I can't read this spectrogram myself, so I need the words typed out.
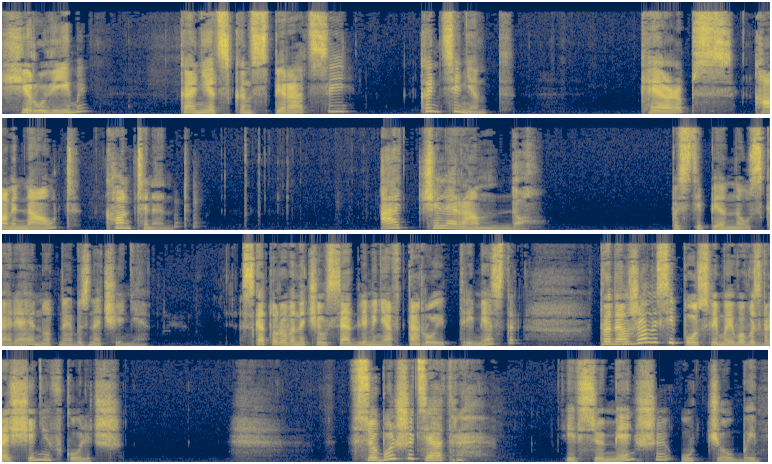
Херувимы, конец конспирации, континент. Carobs coming out, continent. Accelerando. Постепенно ускоряя нотное обозначение, с которого начался для меня второй триместр, продолжалось и после моего возвращения в колледж. Все больше театра и все меньше учебы.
